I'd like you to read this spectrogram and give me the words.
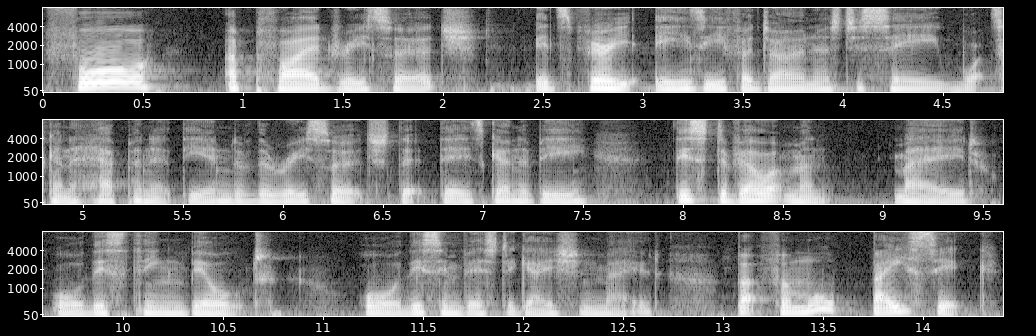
For applied research, it's very easy for donors to see what's going to happen at the end of the research, that there's going to be this development made, or this thing built, or this investigation made. But for more basic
